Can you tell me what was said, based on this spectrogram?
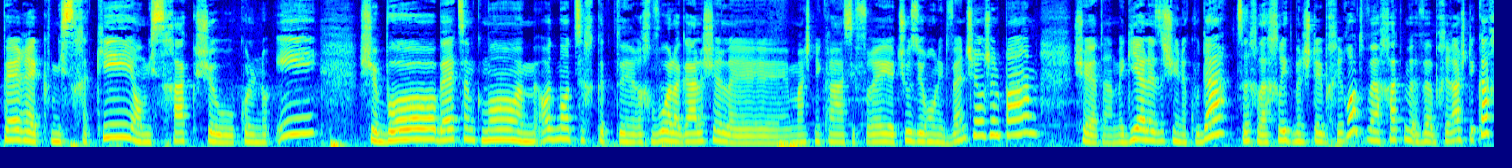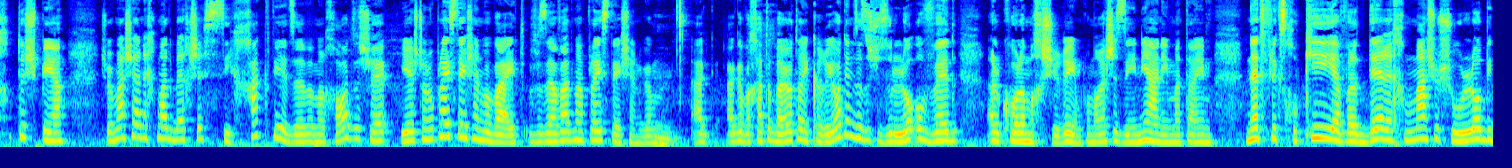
פרק משחקי או משחק שהוא קולנועי, שבו בעצם כמו הם מאוד מאוד צחקת, רכבו על הגל של אה, מה שנקרא ספרי Choose Your Own Adventure של פעם, שאתה מגיע לאיזושהי נקודה, צריך להחליט בין שתי בחירות, ואחת, והבחירה שתיקח תשפיע. עכשיו, מה שהיה נחמד באיך ששיחקתי את זה, במרכאות, זה שיש לנו פלייסטיישן בבית, וזה עבד מהפלייסטיישן. גם, אג, אגב, אחת הבעיות העיקריות עם זה, זה שזה לא עובד על כל המכשירים. כלומר, יש איזה עניין, אם אתה עם נטפליקס חוקי, אבל דרך משהו שהוא לא בדיוק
